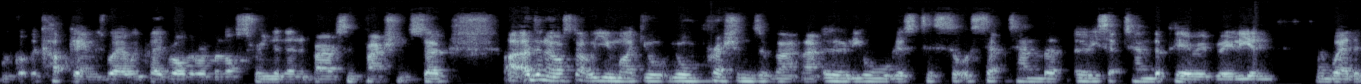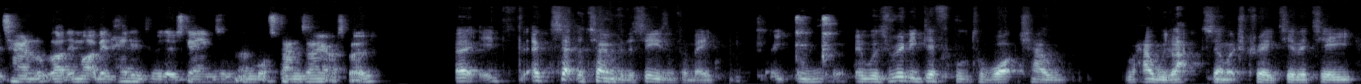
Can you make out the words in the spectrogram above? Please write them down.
we've got the cup games where we played Rotherham and lost three 0 in an embarrassing fashion. So I, I don't know. I'll start with you, Mike. Your your impressions of that that early August to sort of September, early September period, really, and and where the town looked like they might have been heading through those games, and, and what stands out, I suppose. Uh, it, it set the tone for the season for me. It, it was really difficult to watch how how we lacked so much creativity.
